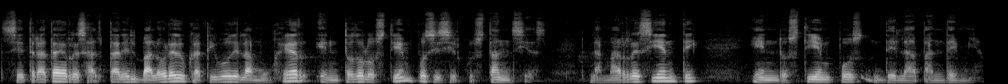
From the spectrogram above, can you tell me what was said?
se trata de resaltar el valor educativo de la mujer en todos los tiempos y circunstancias, la más reciente en los tiempos de la pandemia.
